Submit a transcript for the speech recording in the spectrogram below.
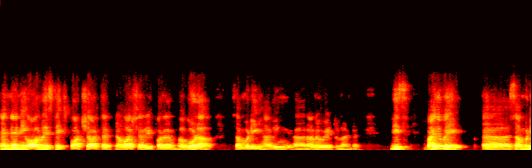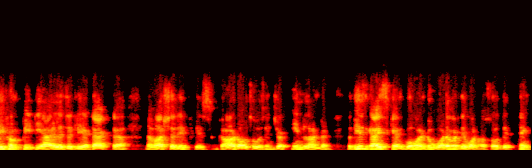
and then he always takes pot shots at Nawaz Sharif for a bhagoda, somebody having uh, run away to London. This, by the way, uh, somebody from PTI allegedly attacked uh, Nawaz Sharif. His guard also was injured in London. So these guys can go and do whatever they want, or so they think.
